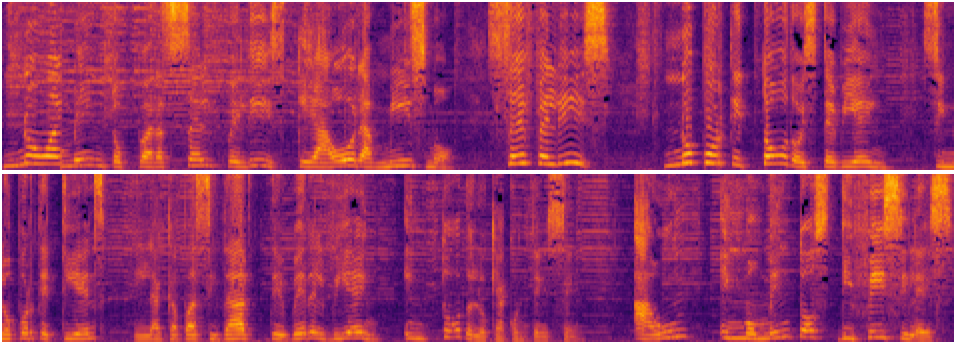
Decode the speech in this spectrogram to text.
No hay momento para ser feliz que ahora mismo. Sé feliz, no porque todo esté bien, sino porque tienes la capacidad de ver el bien en todo lo que acontece, aún en momentos difíciles.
